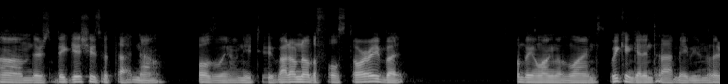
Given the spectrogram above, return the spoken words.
Um, there's big issues with that now, supposedly on YouTube. I don't know the full story, but something along those lines. We can get into that maybe another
